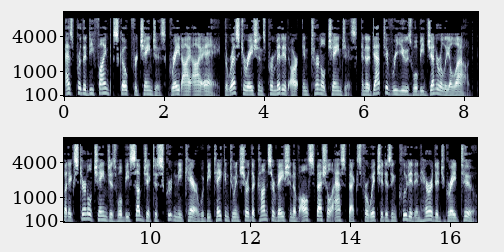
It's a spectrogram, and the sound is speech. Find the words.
as per the defined scope for changes grade IIA, the restorations permitted are, internal changes, and adaptive reuse will be generally allowed, but external changes will be subject to scrutiny care would be taken to ensure the conservation of all special aspects for which it is included in Heritage Grade 2.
